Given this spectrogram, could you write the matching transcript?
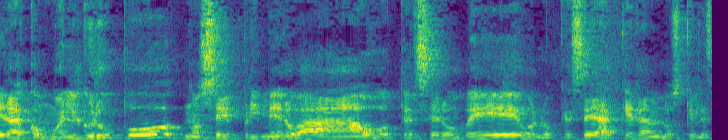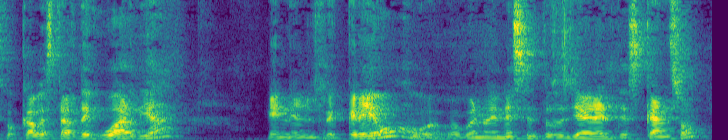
era como el grupo, no sé, primero A o tercero B o lo que sea, que eran los que les tocaba estar de guardia en el recreo, o, bueno, en ese entonces ya era el descanso,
